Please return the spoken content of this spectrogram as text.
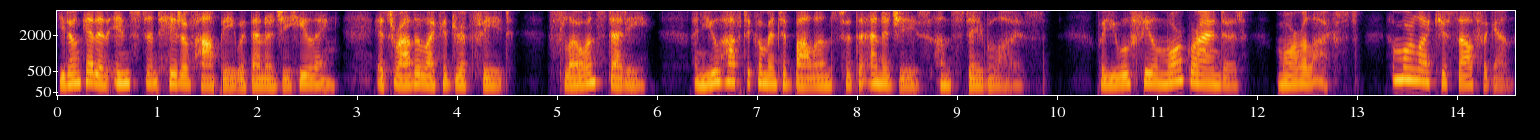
You don't get an instant hit of happy with energy healing. It's rather like a drip feed, slow and steady, and you have to come into balance with the energies and stabilize. But you will feel more grounded, more relaxed, and more like yourself again.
